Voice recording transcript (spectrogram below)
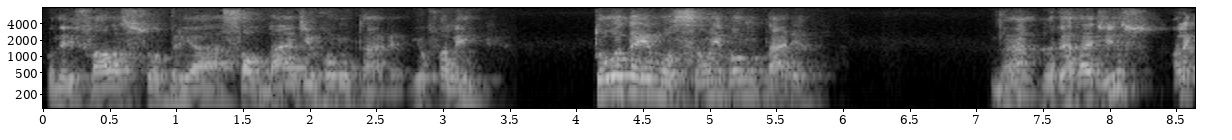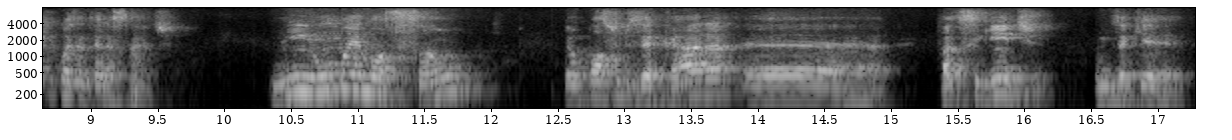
quando ele fala sobre a saudade involuntária. E eu falei, toda emoção é involuntária. Né? Não é verdade isso? Olha que coisa interessante. Nenhuma emoção, eu posso dizer, cara, é... faz o seguinte, vamos dizer que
